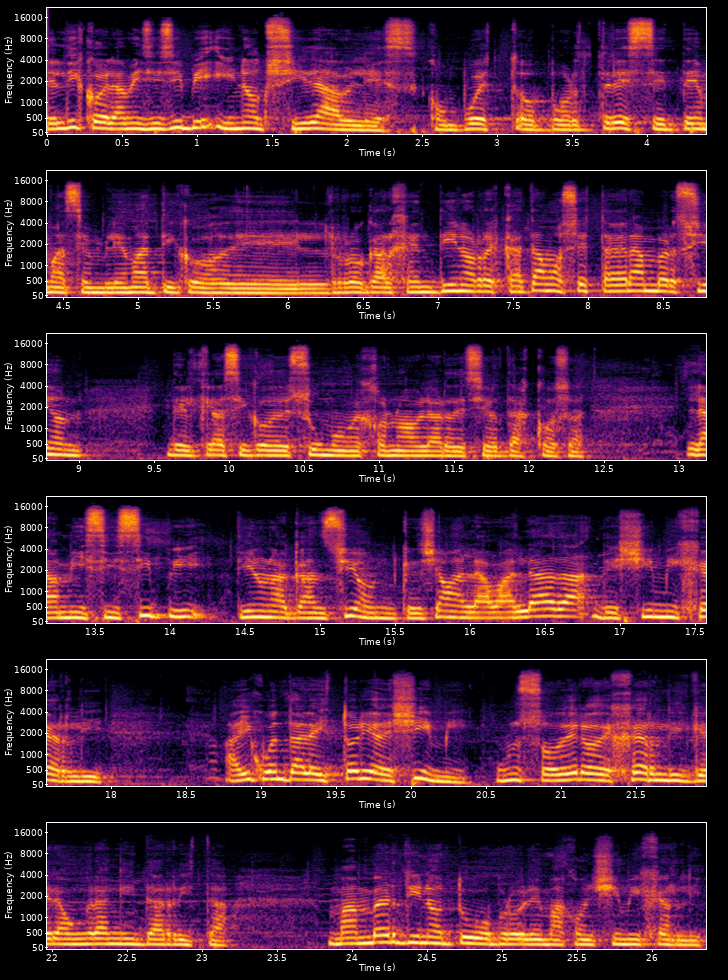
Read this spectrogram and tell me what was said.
Del disco de la Mississippi Inoxidables, compuesto por 13 temas emblemáticos del rock argentino, rescatamos esta gran versión del clásico de Sumo, mejor no hablar de ciertas cosas. La Mississippi tiene una canción que se llama La balada de Jimmy Herley. Ahí cuenta la historia de Jimmy, un sodero de Herley que era un gran guitarrista. Manberti no tuvo problemas con Jimmy Herley,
